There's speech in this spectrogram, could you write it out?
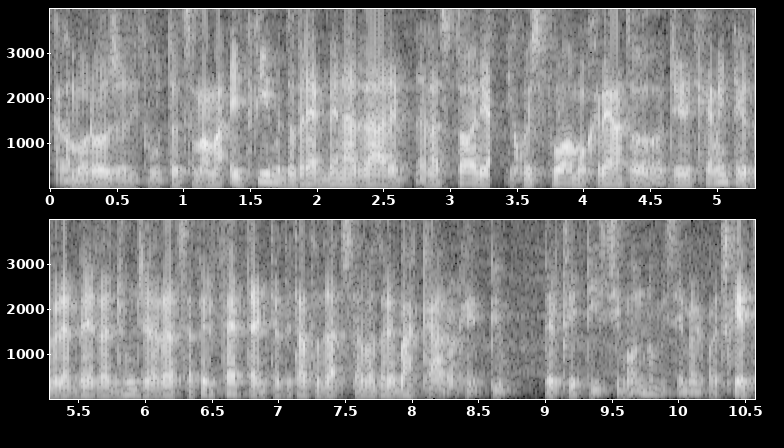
clamoroso di tutto, insomma, ma il film dovrebbe narrare la storia di quest'uomo creato geneticamente che dovrebbe raggiungere la razza perfetta, interpretato da Salvatore Baccaro, che più perfettissimo, non mi sembra che faccia, che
